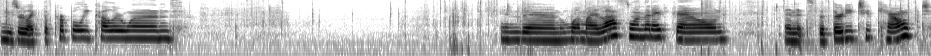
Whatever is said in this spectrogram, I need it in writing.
These are like the purpley color ones. And then one, my last one that I found, and it's the 32 count.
